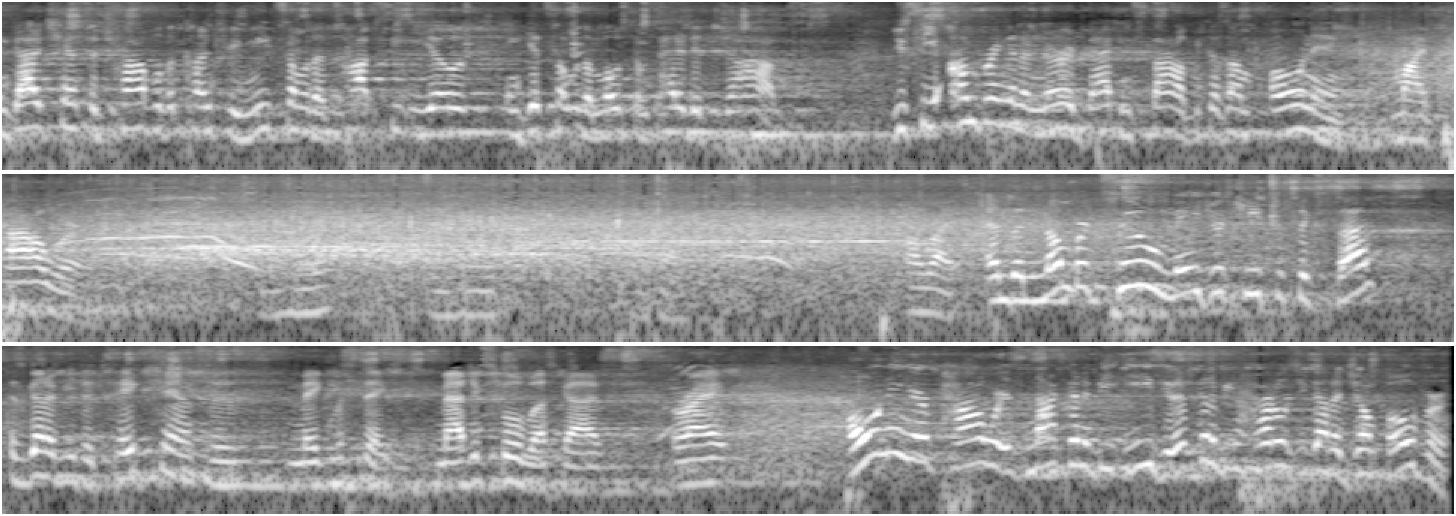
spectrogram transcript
and got a chance to travel the country, meet some of the top CEOs, and get some of the most competitive jobs. You see, I'm bringing a nerd back in style because I'm owning my power. Mm-hmm. Mm-hmm. All right, and the number two major key to success is going to be to take chances, make mistakes. Magic school bus, guys, right? Owning your power is not going to be easy. There's going to be hurdles you got to jump over.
